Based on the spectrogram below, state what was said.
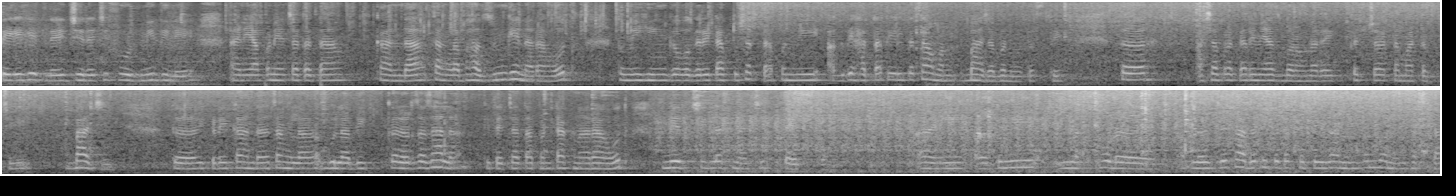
तेल घेतले जिऱ्याची फोडणी दिली आणि आपण याच्यात आता कांदा चांगला भाजून घेणार आहोत. तुम्ही हिंग वगैरे टाकू शकता पण मी अगदी हातात येईल तर आम्हाला भाज्या बनवत असते. तर अशा प्रकारे मी आज बनवणार आहे कच्च्या टमाटरची भाजी. तर इकडे कांदा चांगला गुलाबी कलरचा झाला की त्याच्यात आपण टाकणार आहोत मिरची लसणाची पेस्ट. आणि तुम्ही थोडं आपलं जे साधं तिखट असतं ते घालून पण बनवू शकता.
